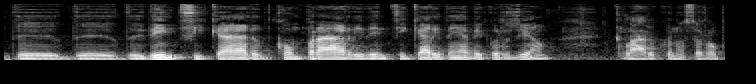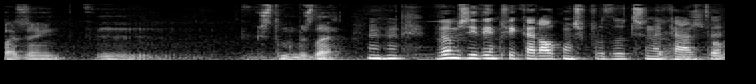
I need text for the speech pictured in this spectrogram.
de, de, de identificar, de comprar, de identificar e tenha a ver com a região. Claro, com a nossa roupagem costumamos dar. Uhum. Vamos identificar alguns produtos na vamos, carta,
